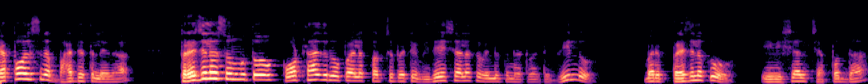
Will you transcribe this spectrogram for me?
చెప్పవలసిన బాధ్యత లేదా? ప్రజల సొమ్ముతో కోట్లాది రూపాయల ఖర్చు పెట్టి విదేశాలకు వెళుతున్నటువంటి వీళ్ళు మరి ప్రజలకు ఈ విషయాలు చెప్పొద్దా?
